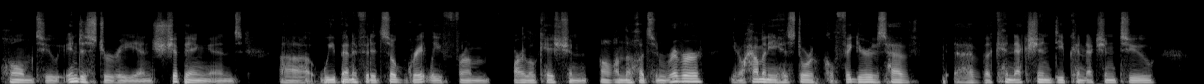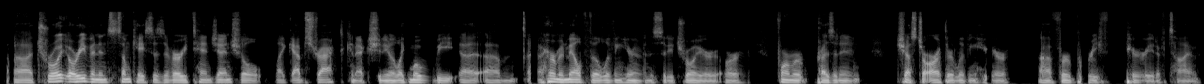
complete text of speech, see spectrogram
home to industry and shipping, and uh, we benefited so greatly from our location on the Hudson River. You know, how many historical figures have have a connection, deep connection to uh, Troy, or even in some cases a very tangential, like abstract connection. You know, like Moby uh, um, Herman Melville living here in the city of Troy, or, or former President Chester Arthur living here uh, for a brief period of time.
